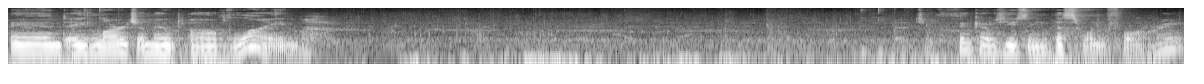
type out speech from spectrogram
and a large amount of lime. Think I was using this one for, right?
